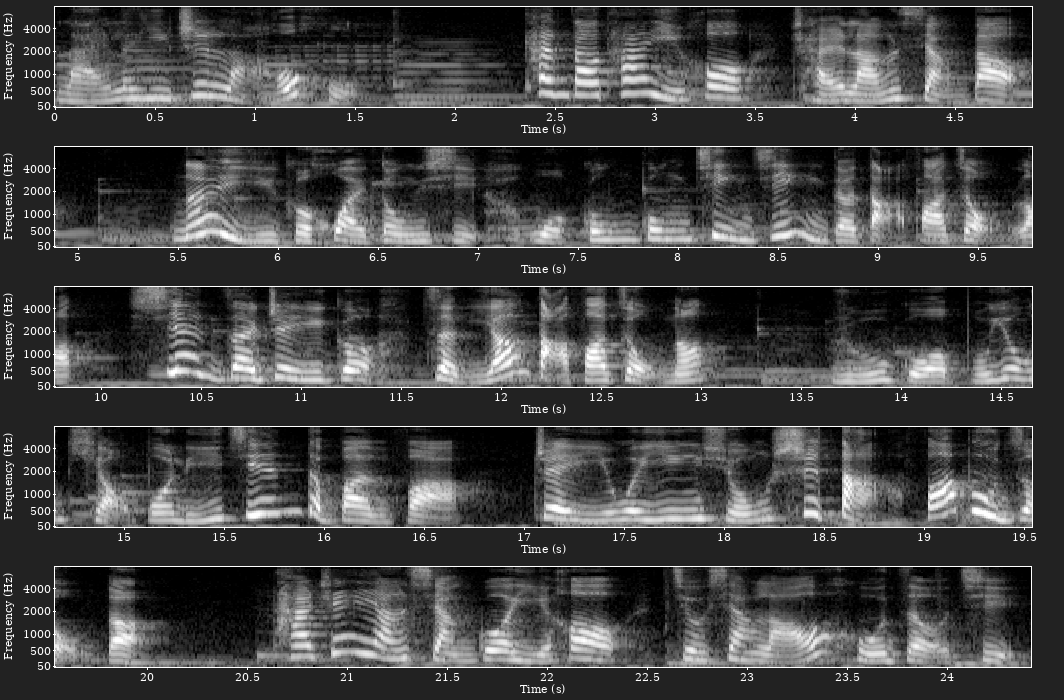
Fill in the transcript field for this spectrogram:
来了一只老虎。看到它以后，豺狼想到，那一个坏东西，我恭恭敬敬地打发走了。现在这一个怎样打发走呢？如果不用挑拨离间的办法，这一位英雄是打发不走的。他这样想过以后，就向老虎走去，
